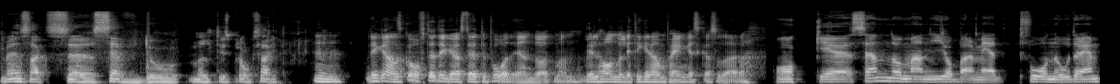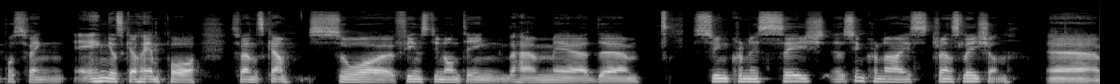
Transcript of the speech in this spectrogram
Men en slags eh, pseudo-multispråksajt. Mm. Det är ganska ofta tycker jag stöter på det ändå, att man vill ha något lite grann på engelska sådär. Och eh, sen då man jobbar med två noder, en på sväng, engelska och en på svenska, så finns det ju någonting det här med eh, synchronization, eh, synchronized translation. Eh,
